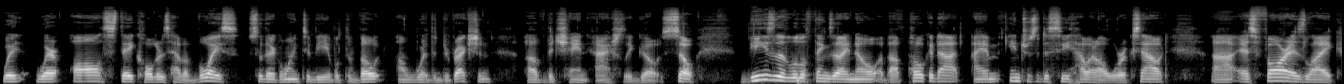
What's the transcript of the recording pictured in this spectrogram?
where all stakeholders have a voice, so they're going to be able to vote on where the direction of the chain actually goes. So these are the little things that I know about Polkadot. I am interested to see how it all works out. Uh, as far as like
